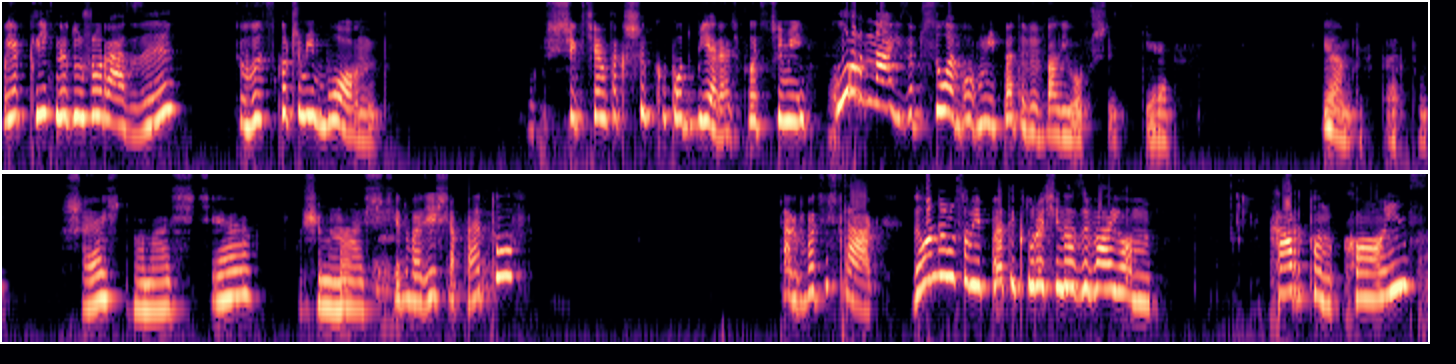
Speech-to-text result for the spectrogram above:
bo jak kliknę dużo razy, to wyskoczy mi błąd. Oczywiście chciałam tak szybko podbierać. Powiedzcie mi, kurna i zepsułem, bo mi pety wywaliło wszystkie. Ile mam tych petów? 6, 12, 18, 20 petów? Tak, 20. Tak. Załączam sobie pety, które się nazywają Carton Coins.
